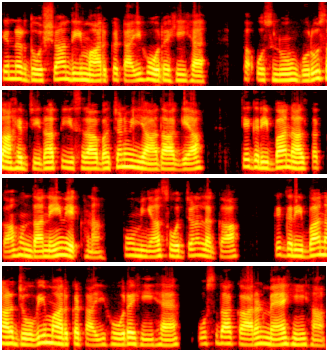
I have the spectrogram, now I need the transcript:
ਕਿ ਨਿਰਦੋਸ਼ਾਂ ਦੀ ਮਾਰ ਕਟਾਈ ਹੋ ਰਹੀ ਹੈ। ਤਾਂ ਉਸ ਨੂੰ ਗੁਰੂ ਸਾਹਿਬ ਜੀ ਦਾ ਤੀਸਰਾ ਬਚਨ ਵੀ ਯਾਦ ਆ ਗਿਆ ਕਿ ਗਰੀਬਾਂ ਨਾਲ ਧੱਕਾ ਹੁੰਦਾ ਨਹੀਂ ਵੇਖਣਾ। ਭੂਮੀਆ ਸੋਚਣ ਲੱਗਾ ਕਿ ਗਰੀਬਾਂ ਨਾਲ ਜੋ ਵੀ ਮਾਰ ਕਟਾਈ ਹੋ ਰਹੀ ਹੈ, ਉਸ ਦਾ ਕਾਰਨ ਮੈਂ ਹੀ ਹਾਂ।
